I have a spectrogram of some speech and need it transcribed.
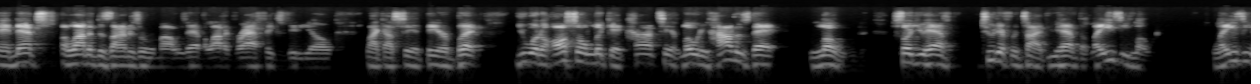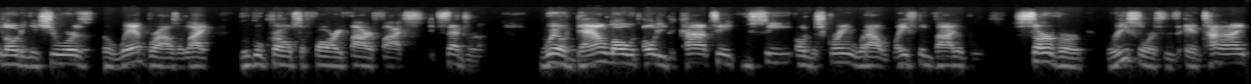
And that's a lot of designers or remodelers. They have a lot of graphics, video, like I said there. But you want to also look at content loading. How does that load? So you have two different types. You have the lazy loading. Lazy loading ensures the web browser like Google Chrome, Safari, Firefox, etc., will download only the content you see on the screen without wasting valuable server resources and time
